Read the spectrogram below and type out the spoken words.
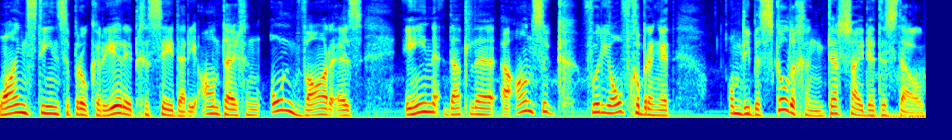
Weinstein se prokureur het gesê dat die aantuiging onwaar is en dat hulle 'n aansoek voor die hof gebring het om die beskuldiging tersyde te stel.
